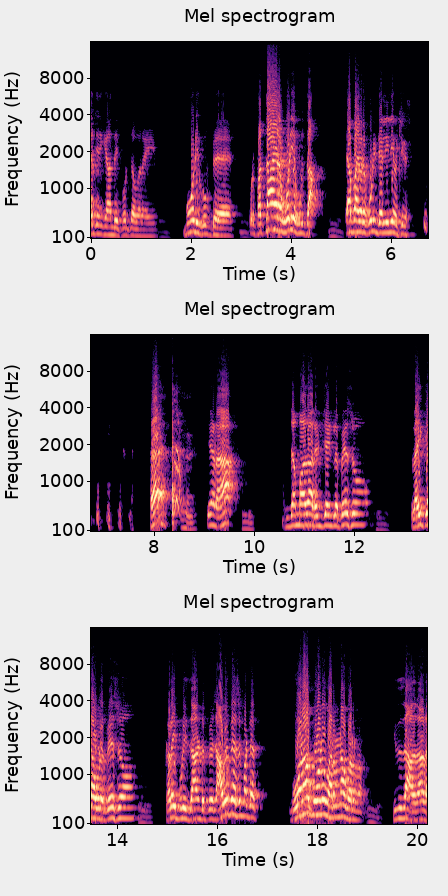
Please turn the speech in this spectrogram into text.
ரஜினிகாந்தை பொறுத்தவரை மோடி கூப்பிட்டு ஒரு பத்தாயிரம் கோடியை கொடுத்தான் ஏப்பா இவரை கூடி டெல்லியிலே வச்சுக்க? ஏன்னா இந்த தான் ரெட் ஜெயின்ல பேசும் லைக்காவுல பேசும் கலைப்புலி தாண்டு பேசும். அவர் பேச மாட்டார். போனா போகணும் வரணும்னா வரணும். இதுதான். அதனால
